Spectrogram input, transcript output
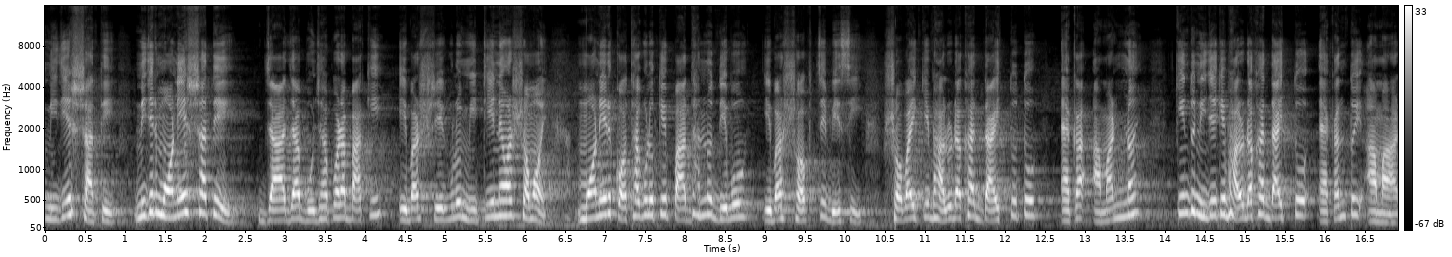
নিজের সাথে, নিজের মনের সাথে। যা যা বোঝাপড়া বাকি, এবার সেগুলো মিটিয়ে নেওয়ার সময় মনের কথাগুলোকে প্রাধান্য দেব এবার সবচেয়ে বেশি। সবাইকে ভালো রাখার দায়িত্ব তো একা আমার নয়, কিন্তু নিজেকে ভালো রাখার দায়িত্ব একান্তই আমার।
